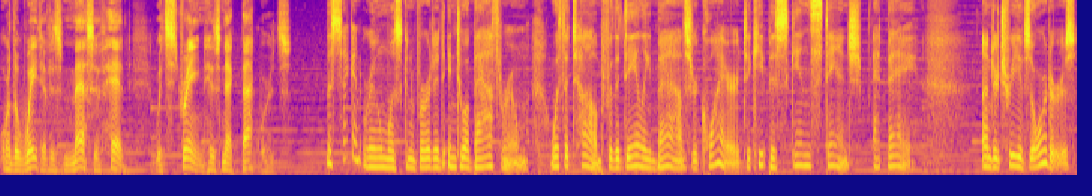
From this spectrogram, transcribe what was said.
or the weight of his massive head would strain his neck backwards. The second room was converted into a bathroom with a tub for the daily baths required to keep his skin stench at bay. Under Treves' orders,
